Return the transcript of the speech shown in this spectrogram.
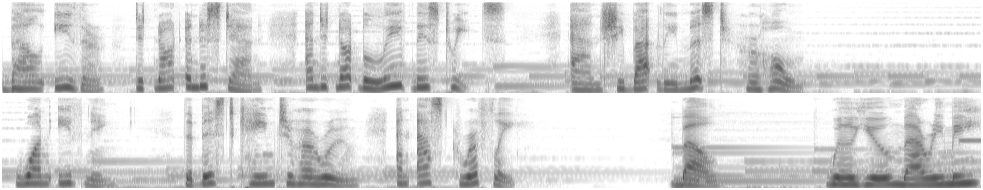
Belle either did not understand and did not believe these tweets, and she badly missed her home. One evening, the beast came to her room and asked roughly, Belle, will you marry me?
